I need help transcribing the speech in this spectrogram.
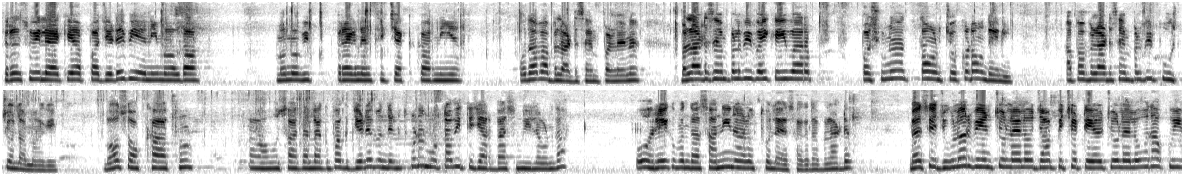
ਸਰੈਂਸੂਈ ਲੈ ਕੇ ਆਪਾਂ ਜਿਹੜੇ ਵੀ ਐਨੀਮਲ ਦਾ ਮੰਨੋ ਵੀ ਪ੍ਰੈਗਨੈਂਸੀ ਚੈੱਕ ਕਰਨੀ ਆ, ਉਹਦਾ ਆਪਾਂ ਬਲੱਡ ਸੈਂਪਲ ਲੈਣਾ। ਬਲੱਡ ਸੈਂਪਲ ਵੀ ਬਈ ਕਈ ਵਾਰ ਪਸ਼ੂ ਨਾ ਧੌਣ ਚੋਂ ਕਢਾਉਂਦੇ ਨਹੀਂ ਆਪਾਂ ਬਲੱਡ ਸੈਂਪਲ ਵੀ ਪੂਛ ਚੋਂ ਲਵਾਂਗੇ। ਬਹੁਤ ਸੌਖਾ ਉੱਥੋਂ। ਹੋ ਸਕਦਾ ਲਗਭਗ ਜਿਹੜੇ ਬੰਦੇ ਨੂੰ ਥੋੜਾ ਮੋਟਾ ਵੀ ਤਜਰਬਾ ਸੂਈ ਲਾਉਣ ਦਾ, ਉਹ ਹਰੇਕ ਬੰਦਾ ਆਸਾਨੀ ਨਾਲ ਉੱਥੋਂ ਲੈ ਸਕਦਾ ਬਲੱਡ ਵੈਸੇ ਜੁਗਲਰ ਵੇਨ ਚੋਂ ਲੈ ਲਓ ਜਾਂ ਪਿੱਛੇ ਟੇਲ ਚੋਂ ਲੈ ਲਓ, ਉਹਦਾ ਕੋਈ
